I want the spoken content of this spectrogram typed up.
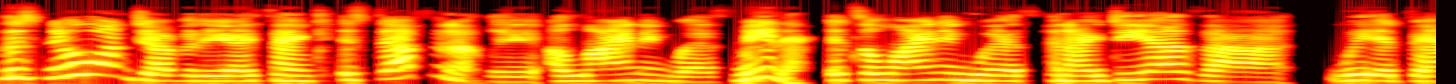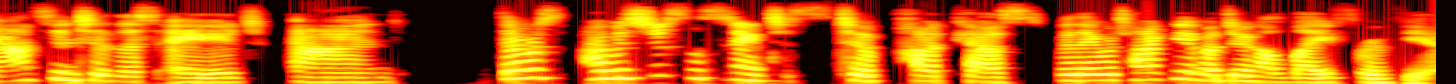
this new longevity i think is definitely aligning with meaning. It's aligning with an idea that we advance into this age and there was i was just listening to, to a podcast where they were talking about doing a life review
